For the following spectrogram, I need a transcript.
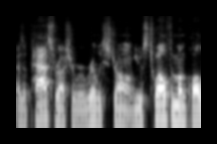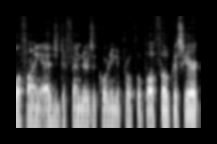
as a pass rusher were really strong. He was 12th among qualifying edge defenders, according to Pro Football Focus here,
